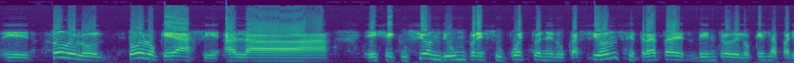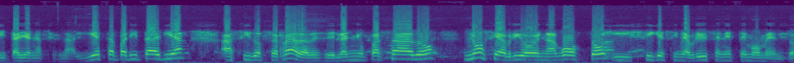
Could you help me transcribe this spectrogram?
eh, todo lo todo lo que hace a la ejecución de un presupuesto en educación se trata dentro de lo que es la paritaria nacional. Y esta paritaria ha sido cerrada desde el año pasado, no se abrió en agosto y sigue sin abrirse en este momento.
